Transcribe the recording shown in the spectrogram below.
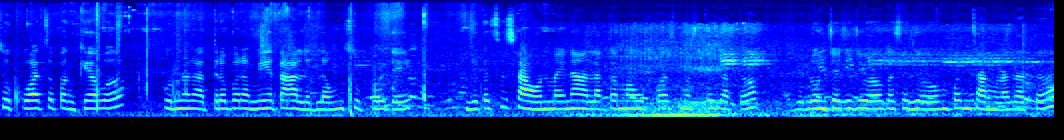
सुकवाचं पंख्यावर पूर्ण रात्रभर आम्ही आता हलत लावून सुकवू दे म्हणजे कसं श्रावण महिना आला का मग उपवास मस्त जातं. लोणच्याच्या जीवावर कसं जेवण पण चांगला जातं.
